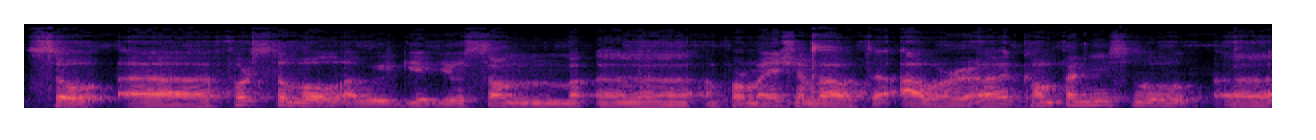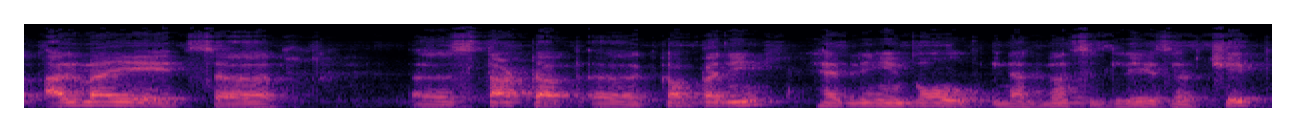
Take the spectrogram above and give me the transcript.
So uh, first of all, I will give you some uh, information about our uh, company. So uh, Almae, it's a, a startup uh, company heavily involved in advanced laser chip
